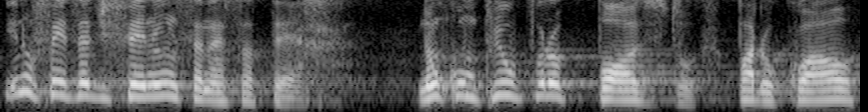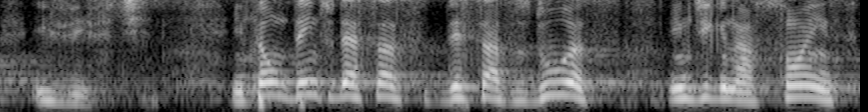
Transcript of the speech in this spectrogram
e não fez a diferença nessa terra, não cumpriu o propósito para o qual existe. Então, dentro dessas, dessas duas indignações,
